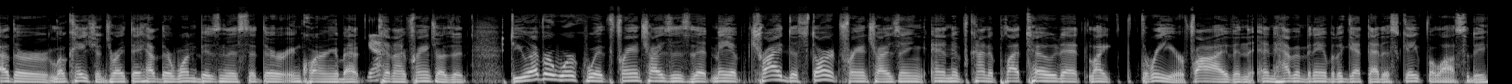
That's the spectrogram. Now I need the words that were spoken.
other locations, right? They have their one business that they're inquiring about. Yeah. Can I franchise it? Do you ever work with franchises that may have tried to start franchising and have kind of plateaued at like three or five and, and haven't been able to get that escape velocity?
